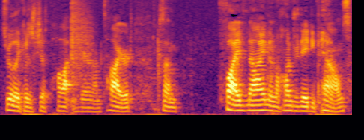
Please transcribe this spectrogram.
it's really because it's just hot in here and I'm tired. Because I'm 5'9 and 180 pounds.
